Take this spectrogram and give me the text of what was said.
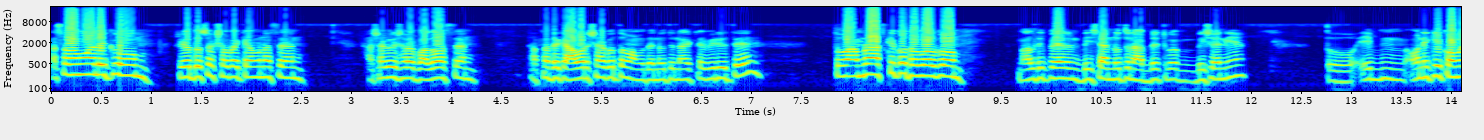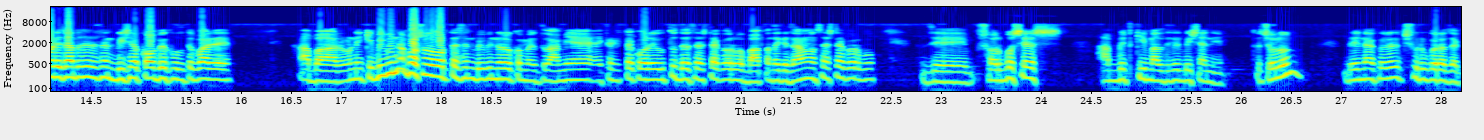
আসসালামু আলাইকুম। প্রিয় দর্শক সবাই কেমন আছেন? আশা করি সবাই ভালো আছেন। আপনাদেরকে আবার স্বাগতম আমাদের নতুন একটা ভিডিওতে। তো আমরা আজকে কথা বলব মালদ্বীপের ভিসার নতুন আপডেট বিষয় নিয়ে। তো এই উম, অনেকেই কমেন্টে জানতে চাইছেন ভিসা কবে খুলতে পারে? আবার অনেকে বিভিন্ন প্রশ্ন করতেছেন বিভিন্ন রকমের। তো আমি একটা একটা করে উত্তর দেওয়ার চেষ্টা করব বা আপনাদেরকে জানানোর চেষ্টা করব যে সর্বশেষ আপডেট কি মালদ্বীপের বিষয় নিয়ে। তো চলুন দেরি না করে শুরু করা যাক।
